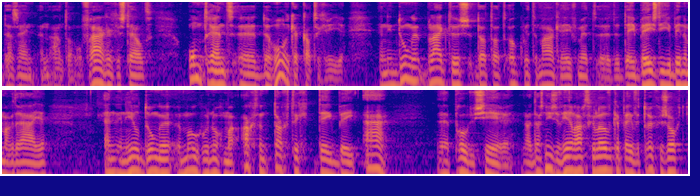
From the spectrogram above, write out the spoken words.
daar zijn een aantal vragen gesteld omtrent de horecacategorieën. En in Dongen blijkt dus dat dat ook weer te maken heeft met eh, de dB's die je binnen mag draaien. En in heel Dongen mogen we nog maar 88 dBA eh, produceren. Nou, dat is niet zo heel hard geloof ik. Ik heb even teruggezocht.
